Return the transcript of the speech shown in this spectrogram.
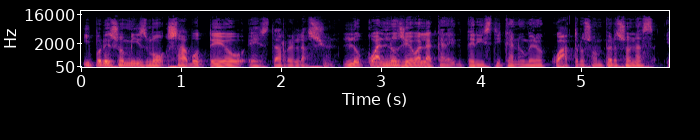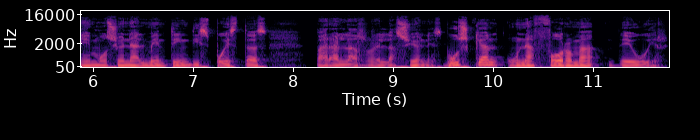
y por eso mismo saboteo esta relación. Lo cual nos lleva a la característica número cuatro. Son personas emocionalmente indispuestas para las relaciones. Buscan una forma de huir.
